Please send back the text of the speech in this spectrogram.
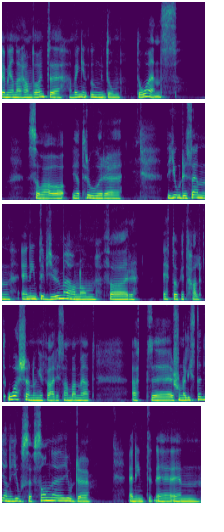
jag menar, han var, inte, han var ingen ungdom då ens. Så jag tror eh, det gjordes en, en intervju med honom för ett och ett halvt år sedan ungefär i samband med att att eh, journalisten Janne Josefsson eh, gjorde en, en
